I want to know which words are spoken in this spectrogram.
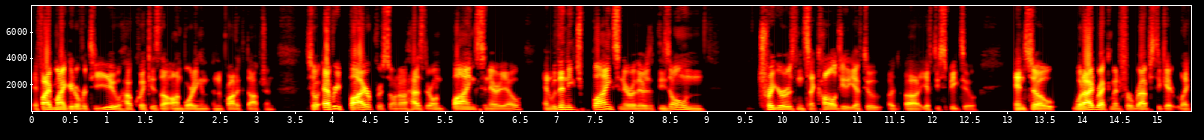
If I migrate over to you, how quick is the onboarding and, the product adoption? So every buyer persona has their own buying scenario, and within each buying scenario, there's these own triggers and psychology that you have to uh, uh, you have to speak to. And so, what I'd recommend for reps to get like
